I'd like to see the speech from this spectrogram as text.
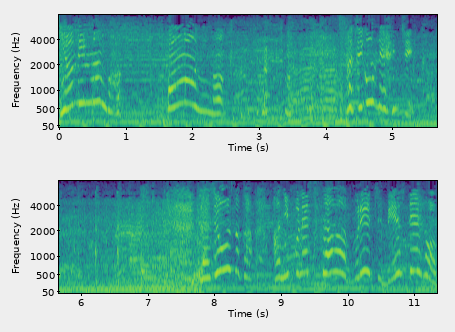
郵便番号本能2の8501ラジオ大阪アニプレックスアワーブリーチ B ステーション。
